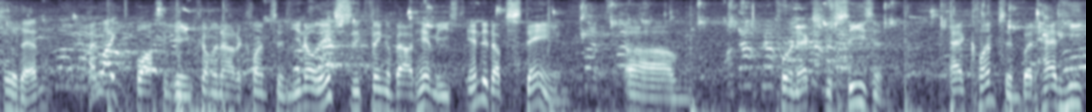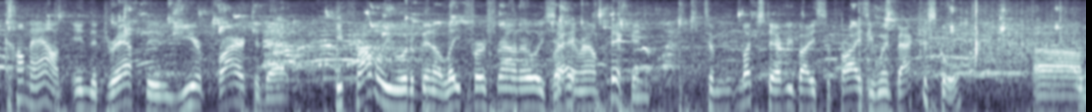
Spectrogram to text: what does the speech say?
for them. I liked Blossomgame coming out of Clemson. You know, the interesting thing about him, he ended up staying um, for an extra season at Clemson, but had he come out in the draft the year prior to that, he probably would have been a late first round, early second right. round pick. And to much to everybody's surprise, he went back to school. Um,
